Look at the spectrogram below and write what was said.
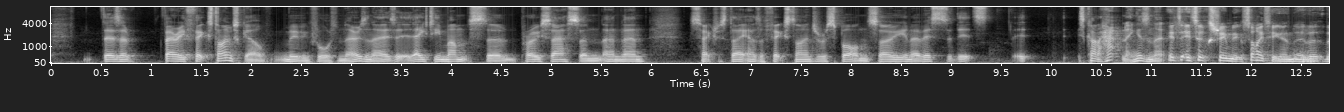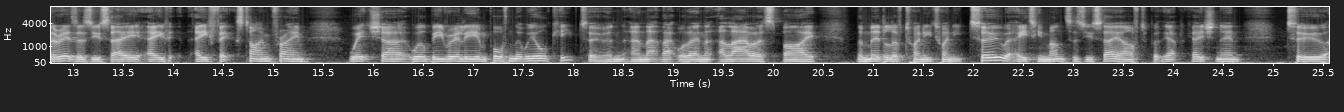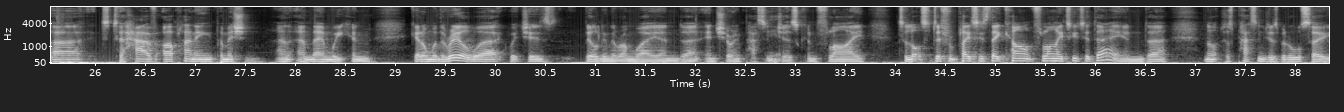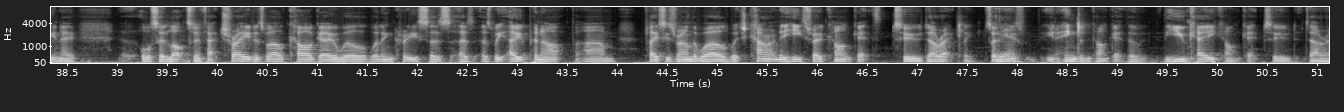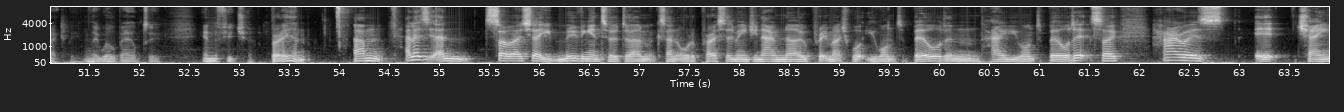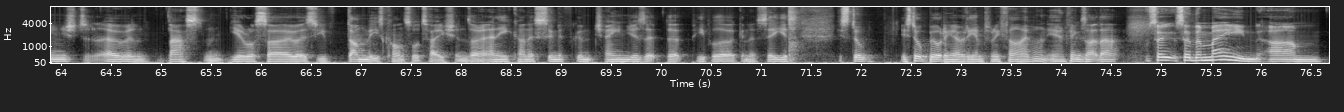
there's a very fixed timescale moving forward from there, isn't there? Is it 18 months uh, process, and and then Secretary of State has a fixed time to respond. So you know, this it's it, it's kind of happening, isn't it? It's, it's extremely exciting, and mm. there is, as you say, a, a fixed time frame, which uh, will be really important that we all keep to, and, and that, that will then allow us by the middle of 2022, 18 months, as you say, after put the application in, to uh, to have our planning permission, and, and then we can get on with the real work, which is building the runway and uh, ensuring passengers yeah. can fly to lots of different places they can't fly to today, and uh, not just passengers, but also you know, also lots of in fact trade as well. Cargo will will increase as as, as we open up um, places around the world which currently Heathrow can't get to directly. So yeah. you know, England can't get to, the UK can't get to directly. They will be able to in the future. Brilliant. Um, and as, and so as you say, moving into a development consent order process means you now know pretty much what you want to build and how you want to build it. So how has it changed over the last year or so as you've done these consultations? Are any kind of significant changes that, that people are going to see? You're, you're still you're still building over the M25, aren't you? And things like that. So so the main. Um,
